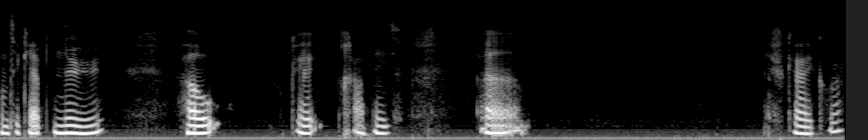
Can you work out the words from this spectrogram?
Want ik heb nu. Oh, oké, gaat niet. Um, even kijken hoor.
